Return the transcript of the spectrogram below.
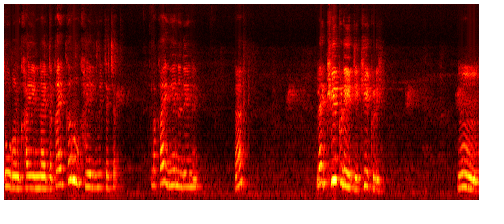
तोडून खाईन नाही तर काय करून खाईल मी त्याच्यात? तुला काय घेणं देणे? हा? लय खिकडी ती खिकडी. हम्म.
